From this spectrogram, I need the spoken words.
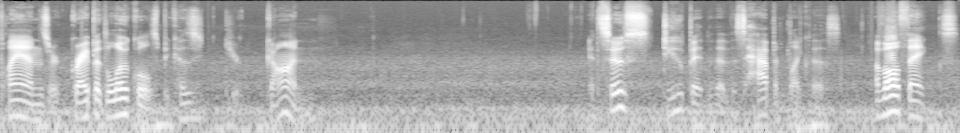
plans or gripe at the locals because you're gone. It's so stupid that this happened like this. Of all things.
